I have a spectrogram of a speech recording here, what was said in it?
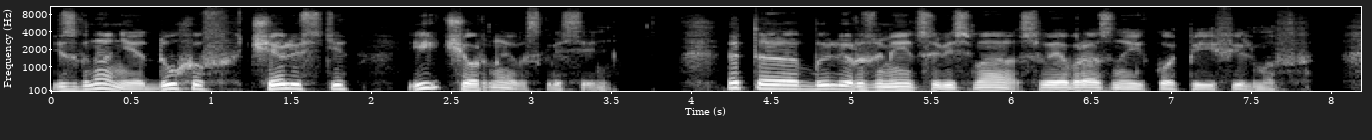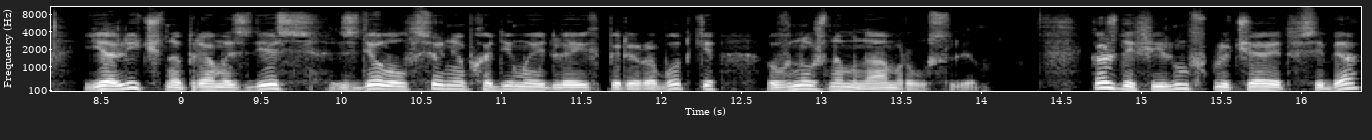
«Изгнание духов», «Челюсти» и «Черное воскресенье». Это были, разумеется, весьма своеобразные копии фильмов. Я лично прямо здесь сделал все необходимое для их переработки в нужном нам русле. Каждый фильм включает в себя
